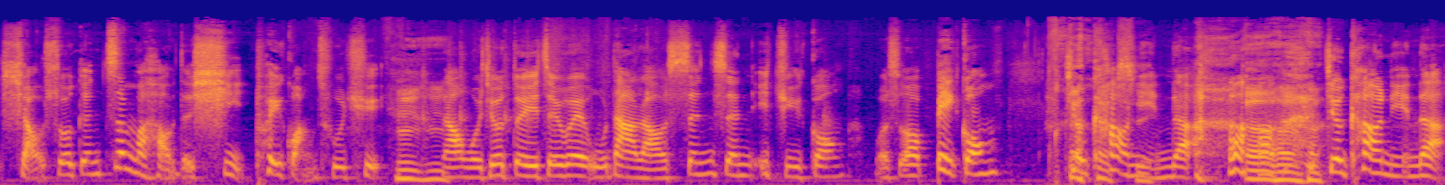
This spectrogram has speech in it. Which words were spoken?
小说跟这么好的戏推广出去。”嗯，然后我就对这位吴大佬深深一鞠躬，我说：“背功。”就靠您的，就靠您了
